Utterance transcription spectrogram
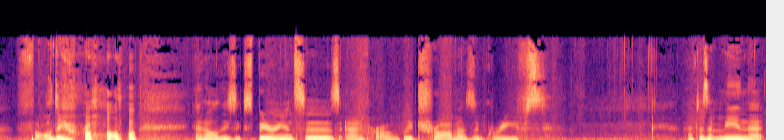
fall roll and all these experiences and probably traumas and griefs. That doesn't mean that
